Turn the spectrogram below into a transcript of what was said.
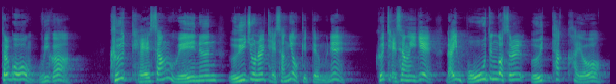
결국 우리가 그 대상 외에는 의존할 대상이 없기 때문에 그 대상에게 나의 모든 것을 의탁하여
